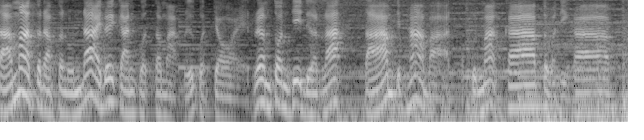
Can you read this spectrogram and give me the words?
สามารถสนับสนุนได้ด้วยการกดสมัครหรือกดจอย เริ่มต้นที่เดือนละ 35 บาท ขอบคุณมากครับ สวัสดีครับ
